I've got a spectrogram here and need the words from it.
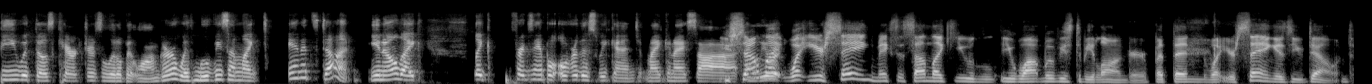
be with those characters a little bit longer. With movies, I'm like, and it's done. You know, like like for example, over this weekend, Mike and I saw. you sound we were- like what you're saying makes it sound like you you want movies to be longer, but then what you're saying is you don't.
